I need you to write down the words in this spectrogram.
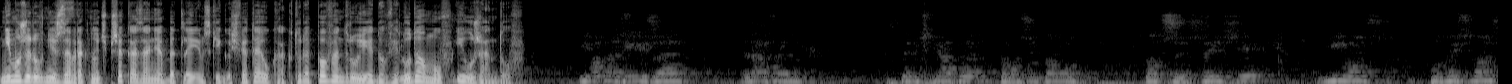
Nie może również zabraknąć przekazania betlejemskiego światełka, które powędruje do wielu domów i urzędów. i mam nadzieję, że razem z tym światłem do Waszych domów szczęście, miłość, pomyślność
